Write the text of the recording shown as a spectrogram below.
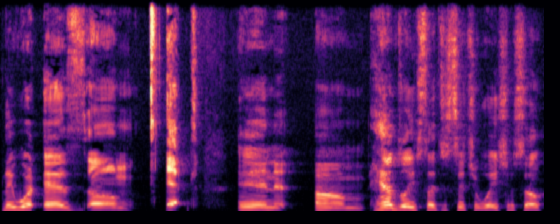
they weren't as um, apt in um, handling such a situation. So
